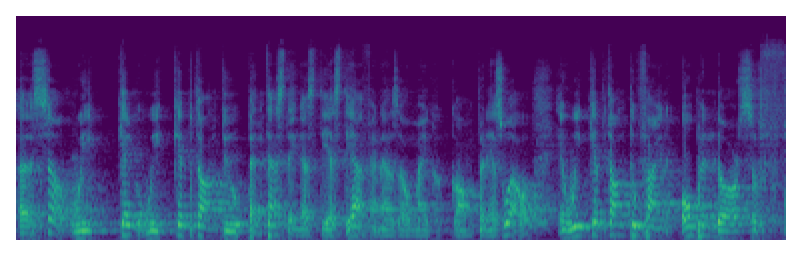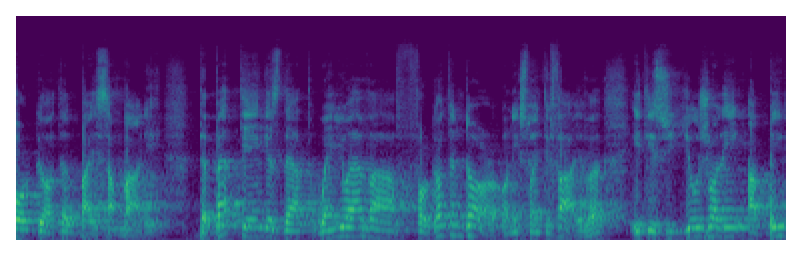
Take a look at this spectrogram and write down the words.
Uh, so we kept, we kept on to pen testing as TSTF and as our my company as well, and we kept on to find open doors forgotten by somebody. The bad thing is that when you have a forgotten door on X25, uh, it is usually a big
